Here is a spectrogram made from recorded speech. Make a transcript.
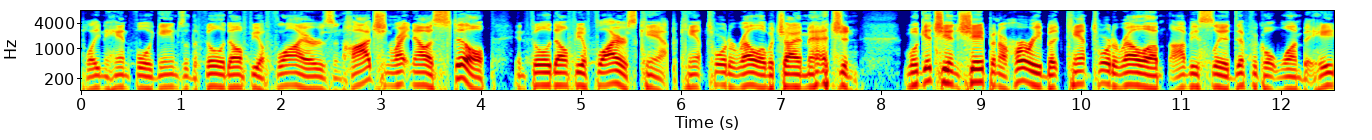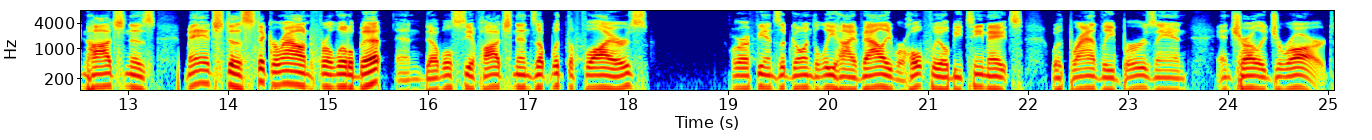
Played a handful of games with the Philadelphia Flyers, and Hodgson right now is still in Philadelphia Flyers camp, Camp Tortorella, which I imagine will get you in shape in a hurry, but Camp Tortorella, obviously a difficult one. But Hayden Hodgson has managed to stick around for a little bit, and uh, we'll see if Hodgson ends up with the Flyers or if he ends up going to Lehigh Valley, where hopefully he'll be teammates with Bradley Burzan and Charlie Gerard.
